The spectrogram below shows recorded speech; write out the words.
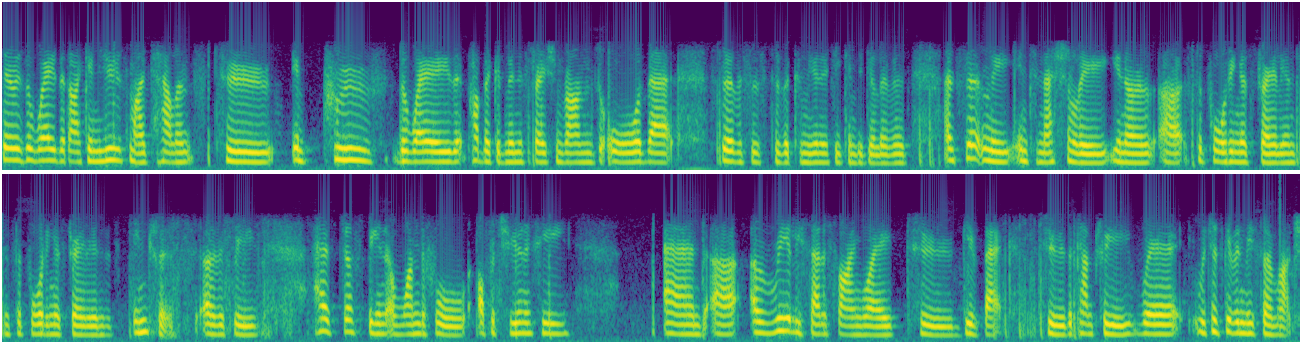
there is a way that I can use my talents to improve the way that public administration runs or that services to the community can be delivered. And certainly internationally, you know, uh, supporting Australians and supporting Australians' interests overseas has just been a wonderful opportunity and uh, a really satisfying way to give back to the country where which has given me so much.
